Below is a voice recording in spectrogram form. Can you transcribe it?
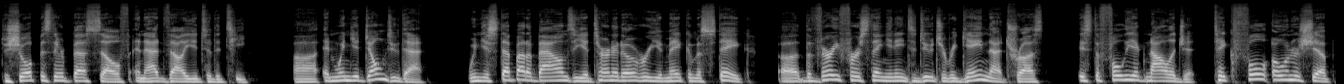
to show up as their best self and add value to the team. Uh, and when you don't do that, when you step out of bounds, and you turn it over, you make a mistake, uh, the very first thing you need to do to regain that trust is to fully acknowledge it. Take full ownership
